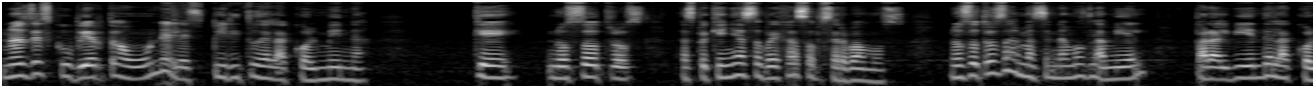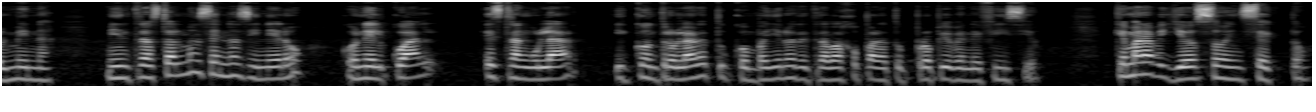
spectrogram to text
No has descubierto aún el espíritu de la colmena que nosotros, las pequeñas ovejas, observamos. Nosotros almacenamos la miel para el bien de la colmena, mientras tú almacenas dinero con el cual estrangular y controlar a tu compañero de trabajo para tu propio beneficio. Qué maravilloso insecto.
